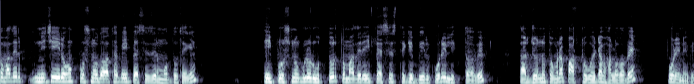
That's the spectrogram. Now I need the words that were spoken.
তোমাদের নিচে এরকম প্রশ্ন দেওয়া থাকবে এই প্যাসেজের মধ্য থেকে। এই প্রশ্নগুলোর উত্তর তোমাদের এই প্যাসেজ থেকে বের করে লিখতে হবে। তার জন্য তোমরা পাঠ্য বইটা ভালোভাবে পড়ে নেবে।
